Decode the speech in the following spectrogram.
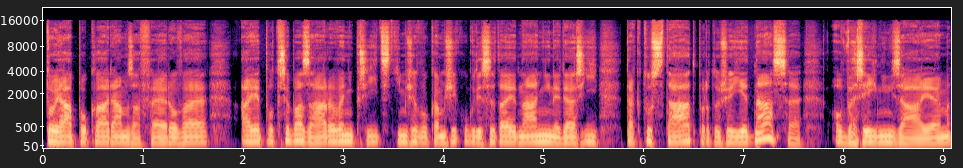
To já pokládám za férové a je potřeba zároveň přijít s tím, že v okamžiku, kdy se ta jednání nedaří, tak tu stát, protože jedná se o veřejný zájem,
